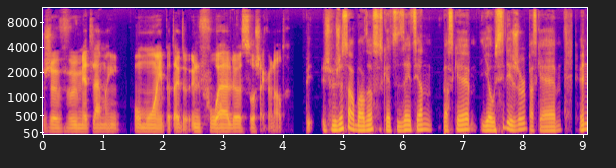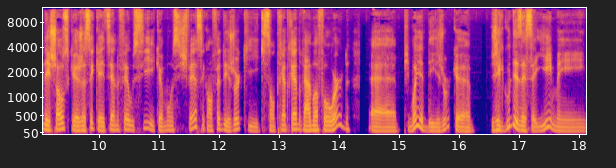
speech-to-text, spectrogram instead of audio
je veux mettre la main au moins peut-être une fois là, sur chacun d'entre je veux juste rebondir sur ce que tu disais, Étienne, parce qu'il y a aussi des jeux, parce que une des choses que je sais qu'Étienne fait aussi et que moi aussi je fais, c'est qu'on fait des jeux qui, sont très, très drama forward. Euh, puis moi, il y a des jeux que j'ai le goût de les essayer, mais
